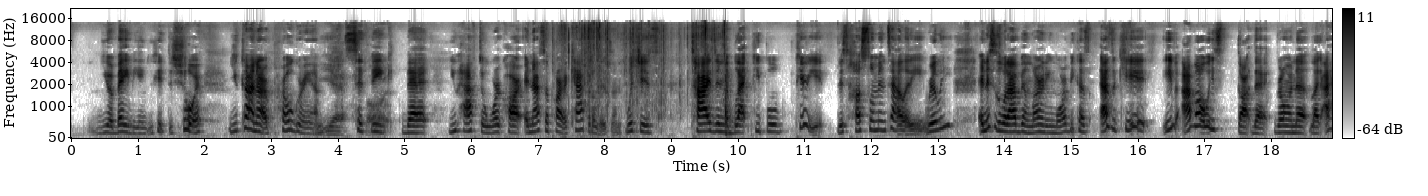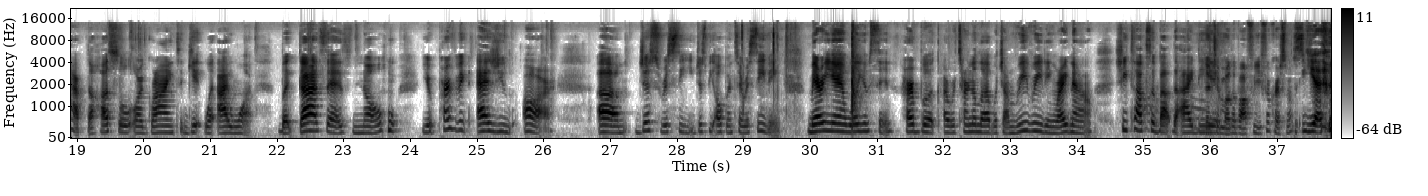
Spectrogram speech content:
you're a baby and you hit the shore, you kind of are programmed yes, to Lord. think that you have to work hard, and that's a part of capitalism, which is ties into black people. Period. This hustle mentality, really, and this is what I've been learning more because as a kid, even I've always thought that growing up, like I have to hustle or grind to get what I want, but God says no. You're perfect as you are um, just receive, just be open to receiving. Marianne Williamson, her book, A Return to Love, which I'm rereading right now, she talks about the idea that your mother bought for you for Christmas. yes,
